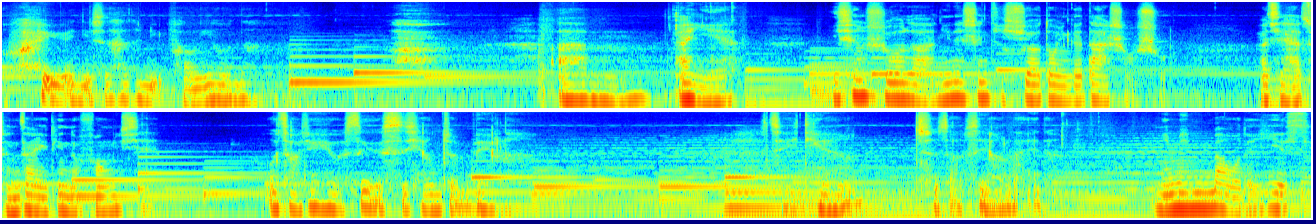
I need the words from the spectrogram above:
我还以为你是他的女朋友呢。嗯，阿姨，医生说了，您的身体需要动一个大手术，而且还存在一定的风险。我早就有这个思想准备了，这一天迟早是要来的。您没明白我的意思？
